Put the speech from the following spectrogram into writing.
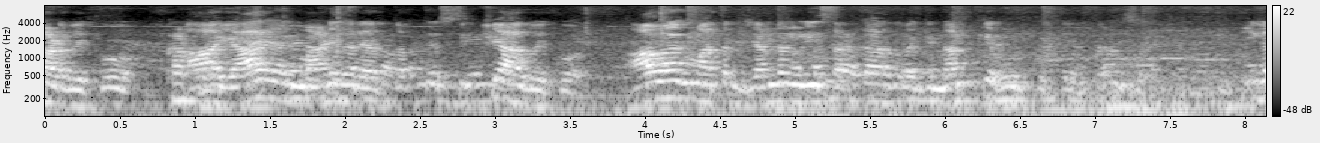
ಮಾಡಬೇಕು. ಆ ಯಾರು ಮಾಡಿದ್ದಾರೆ ಅದು ತಪ್ಪಿಗೆ ಶಿಕ್ಷೆ ಆಗಬೇಕು. ಆವಾಗ ಮಾತ್ರ ಜನರಲ್ಲಿ ಸರ್ಕಾರದ ಬಗ್ಗೆ ನಂಬಿಕೆ ಹುಡುಕುತ್ತೆ ಅಂತ ಅನ್ಸುತ್ತೆ. ಈಗ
